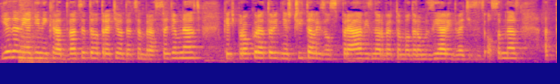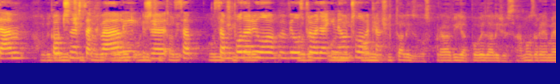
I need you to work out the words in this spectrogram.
jeden jediný krát 23. decembra 17, keď prokurátori dnes čítali zo správy s Norbertom Bodorom z jary 2018 a tam Kočner sa chváli, že čítali, sa, sa mu čítali, podarilo vylustrovať aj iného človeka. Oni čítali zo správy a povedali, že samozrejme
